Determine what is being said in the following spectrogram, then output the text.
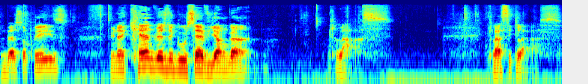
une belle surprise. Une Canvas de Gusev Young Gun. Classe. Classic class.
